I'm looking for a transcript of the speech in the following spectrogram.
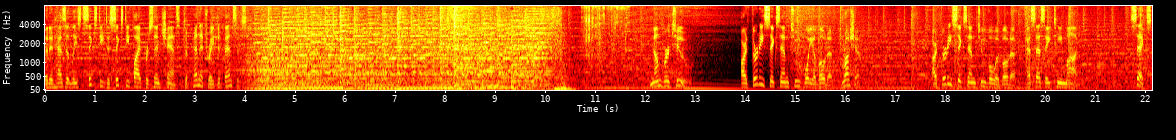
that it has at least 60 to 65% chance to penetrate defenses. Number 2. R-36M2 Voyvoda, Russia. R-36M2 Voyvoda, SS-18 Mod. 6.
